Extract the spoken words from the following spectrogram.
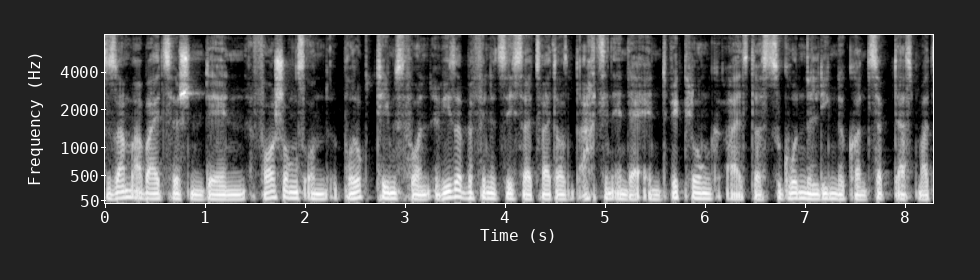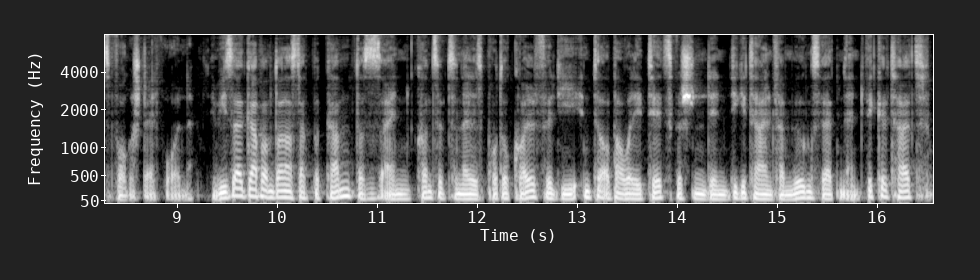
Zusammenarbeit zwischen den Forschungs- und Produktteams von Visa befindet sich seit 2018 in der Entwicklung, als das zugrunde liegende Konzept erstmals vorgestellt wurde. Visa gab am Donnerstag bekannt, dass es ein konzeptionelles Protokoll für die Interoperabilität zwischen den digitalen Vermögenswerten entwickelt hat.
